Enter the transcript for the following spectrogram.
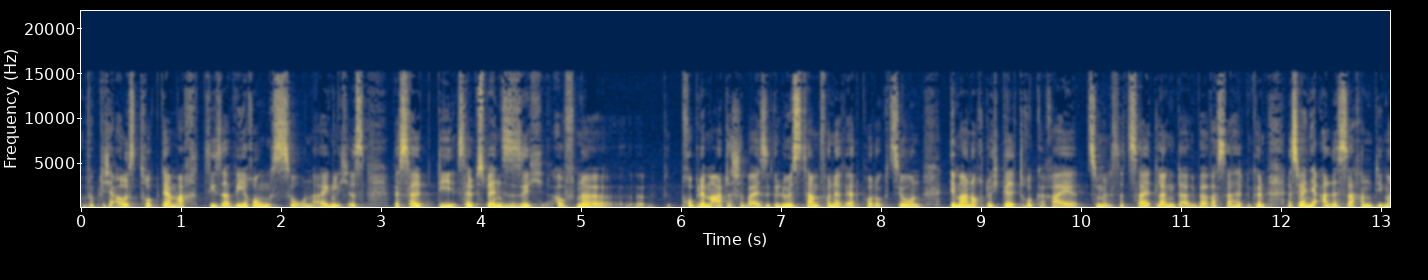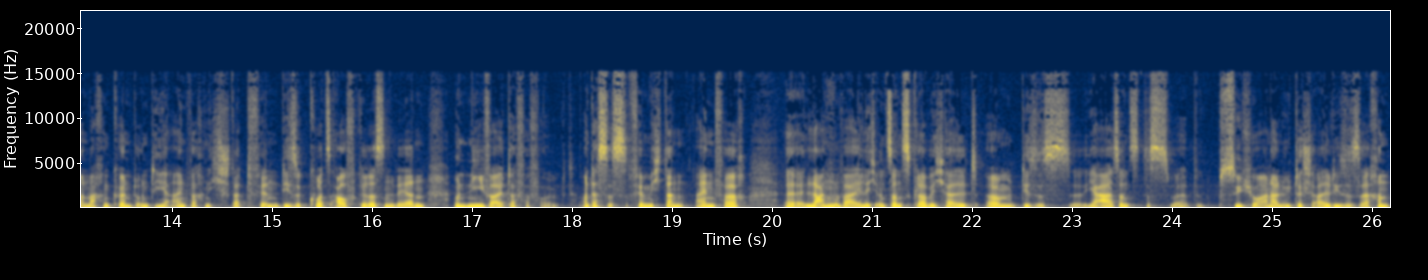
wirklich Ausdruck der Macht dieser Währungszone eigentlich ist, weshalb die, selbst wenn sie sich auf eine äh, problematische Weise gelöst haben von der Wertproduktion, immer noch durch Gelddruckerei zumindest eine Zeit lang da über Wasser halten können. Es wären ja alles Sachen, die man machen könnte und die hier einfach nicht stattfinden, die so kurz aufgerissen werden und nie weiter verfolgt. Und das ist für mich dann einfach äh, langweilig mhm. und sonst glaube ich halt ähm, dieses, äh, ja, sonst das äh, psychoanalytische, all diese Sachen,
